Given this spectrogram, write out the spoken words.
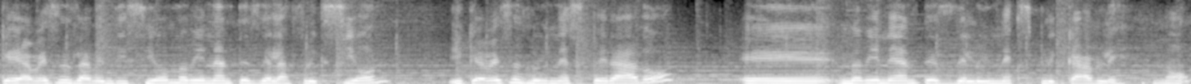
que a veces la bendición no viene antes de la aflicción y que a veces lo inesperado eh, no viene antes de lo inexplicable, ¿no?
